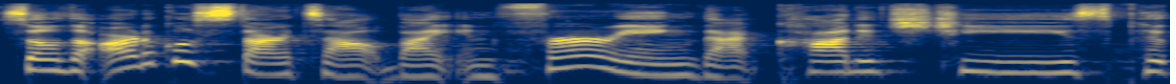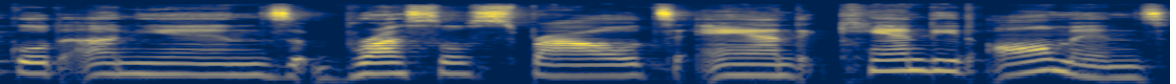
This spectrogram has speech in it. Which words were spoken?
So the article starts out by inferring that cottage cheese, pickled onions, Brussels sprouts, and candied almonds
